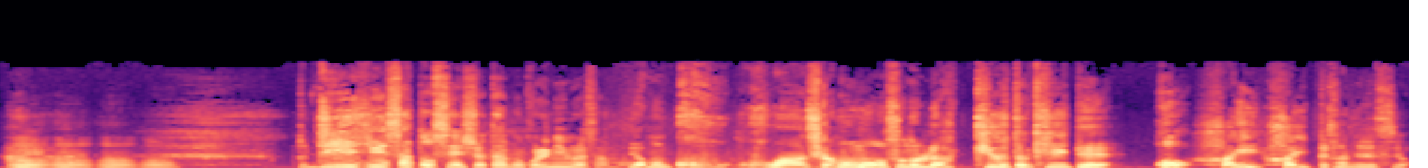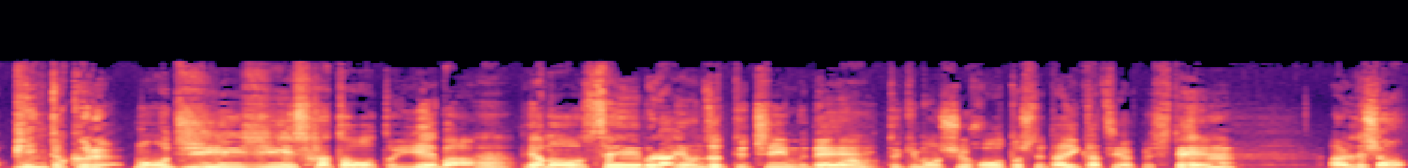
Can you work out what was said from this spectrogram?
はいはいうんうんうんうん。す。GG 佐藤選手は多分これ二村さんもい。やもうここは、しかももうその落球と聞いて、ほうはいはいって感じですよ。ピンとくる。もう GG 佐藤といえば、いやもう西武ライオンズっていうチームで、うん一時もう主砲として大活躍して、うん。あれでしょ？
